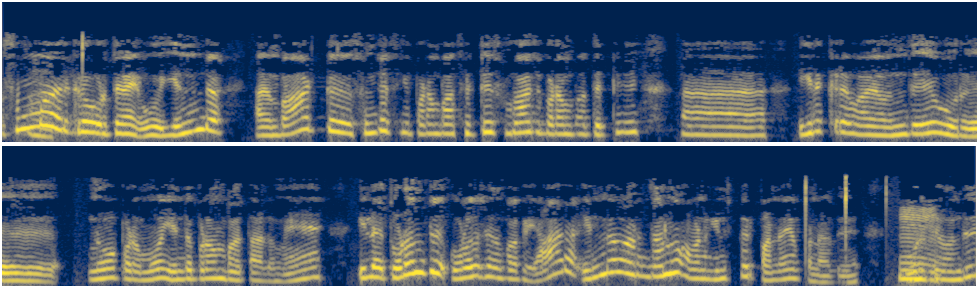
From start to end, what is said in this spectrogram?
சும்மா இருக்கிற ஒருத்தன் ஓ எந்த அவன் பாட்டு சுந்தர் சி படம் பார்த்துட்டு சுராஜ் படம் பார்த்துட்டு ஆஹ் இருக்கிறவன் வந்து ஒரு நோ படமோ எந்த படமும் பார்த்தாலுமே இல்ல தொடர்ந்து உலக சினிமா பார்க்க யாரா என்னவா இருந்தாலும் அவனுக்கு இன்ஸ்பயர் பண்ணவே பண்ணாது. ஒருத்தன் வந்து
